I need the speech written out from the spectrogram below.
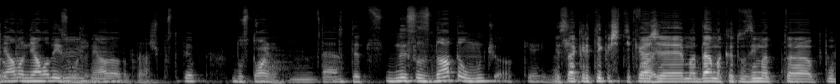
няма, няма да изложа, няма да, да правя, ще постъпя достойно. Да. Детето несъзнателно, че окей. И значи, сега критика ще ти е- каже, мадама, като взимат а, по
